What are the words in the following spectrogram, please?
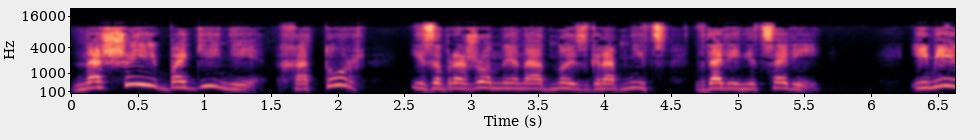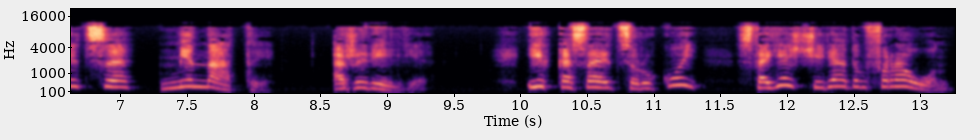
На шее богини Хатор, изображенные на одной из гробниц в долине царей, имеются минаты, ожерелья. Их касается рукой стоящий рядом фараон,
